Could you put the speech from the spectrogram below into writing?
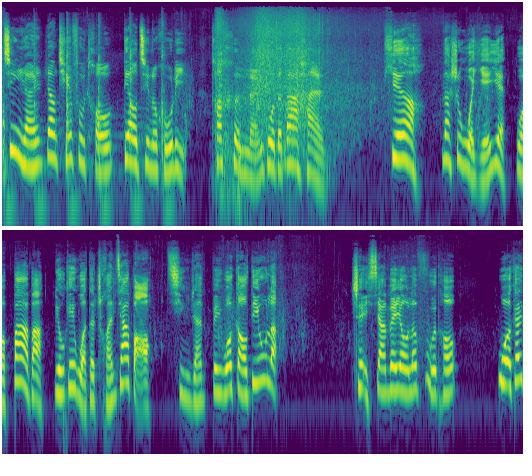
竟然让铁斧头掉进了湖里。他很难过的大喊：“天啊，那是我爷爷、我爸爸留给我的传家宝。”竟然被我搞丢了！这下没有了斧头，我该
